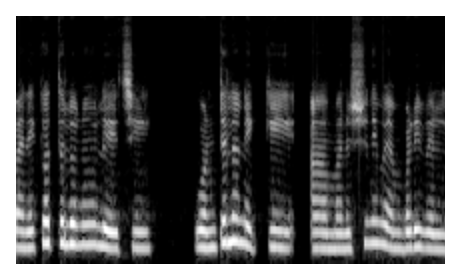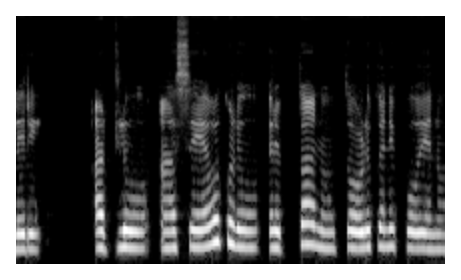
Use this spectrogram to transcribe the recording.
పనికత్తులను లేచి ఒంటెలనెక్కి ఆ మనుషుని వెంబడి వెళ్ళిరి. అట్లు ఆ సేవకుడు రిబ్కాను తోడుకొని పోయెను.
